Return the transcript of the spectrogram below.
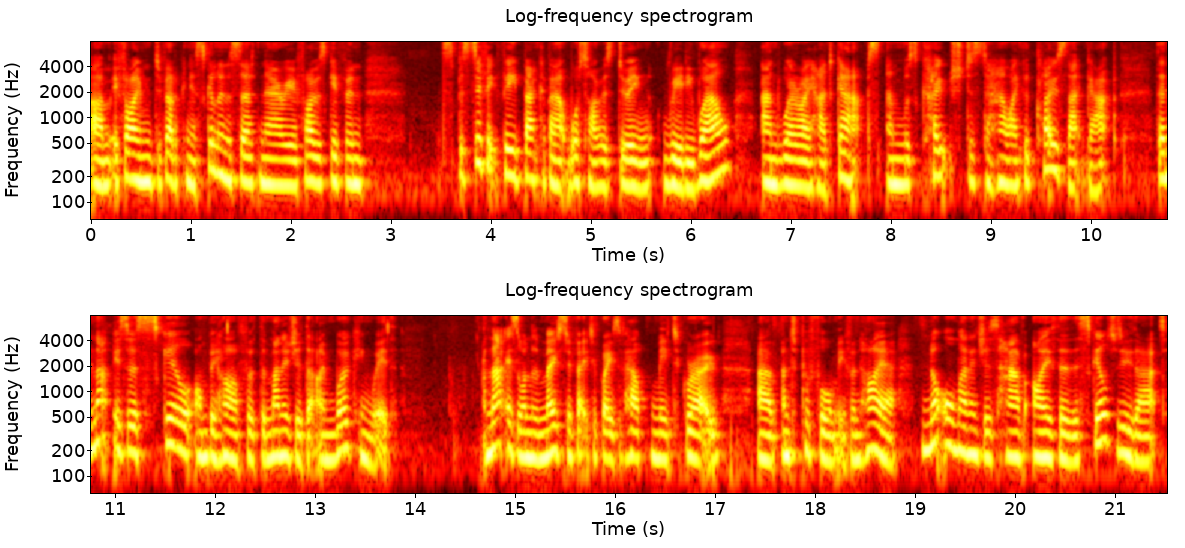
um, if I'm developing a skill in a certain area, if I was given specific feedback about what I was doing really well and where I had gaps and was coached as to how I could close that gap, then that is a skill on behalf of the manager that I'm working with. And that is one of the most effective ways of helping me to grow um, and to perform even higher. Not all managers have either the skill to do that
